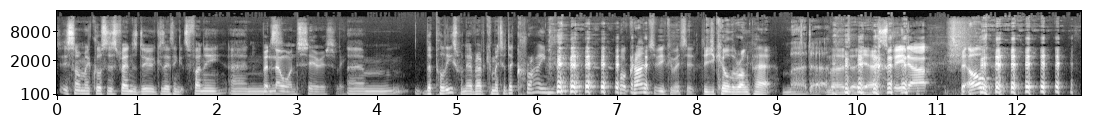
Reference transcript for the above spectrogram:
t- some of my closest friends do because I think it's funny, and but no one seriously. Um, the police whenever I've committed a crime, what crimes have you committed? Did you kill the wrong pet? murder. Murder. Yeah. Speed up. But- oh.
